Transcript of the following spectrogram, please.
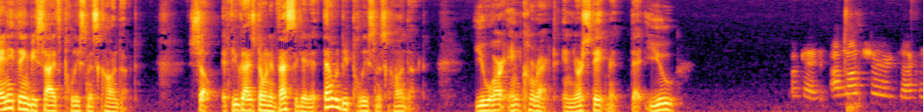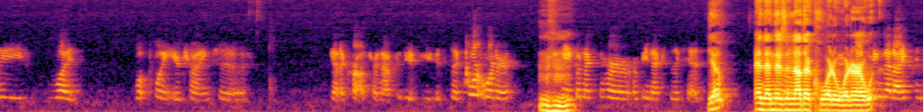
anything besides police misconduct so if you guys don't investigate it that would be police misconduct you are incorrect in your statement that you Okay, I'm not sure exactly what what point you're trying to get across right now because you, you, it's a court order. Mhm. You can't go next to her or be next to the kids. Yep. And then there's another court There's order. nothing that I can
